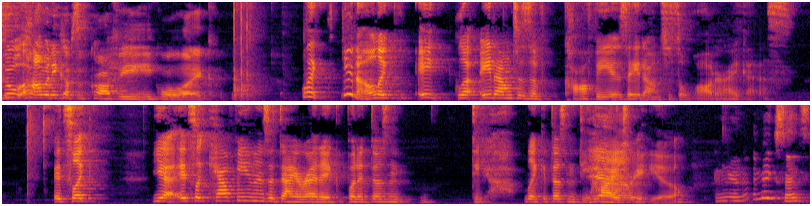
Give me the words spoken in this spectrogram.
so how many cups of coffee equal like like you know, like eight eight ounces of coffee is eight ounces of water, I guess. It's like, yeah, it's like caffeine is a diuretic, but it doesn't de- like it doesn't dehydrate you. Yeah, it makes sense.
